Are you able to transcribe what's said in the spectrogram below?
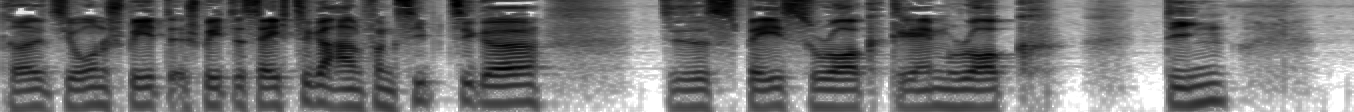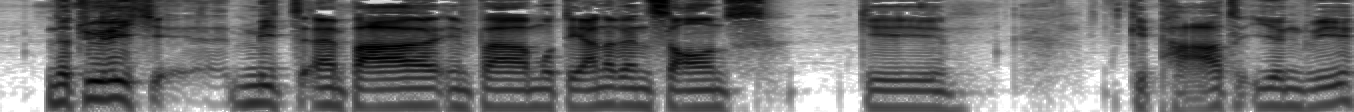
Tradition spät, späte 60er, Anfang 70er, dieses Space Rock, Glam Rock Ding. Natürlich mit ein paar ein paar moderneren Sounds ge, gepaart irgendwie,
